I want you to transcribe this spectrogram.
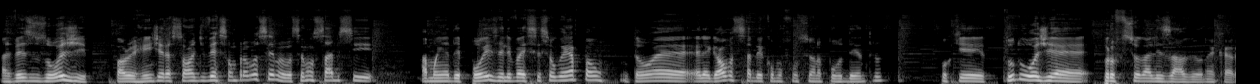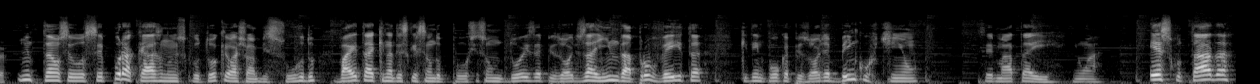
às vezes hoje, Power Ranger é só uma diversão para você, mas você não sabe se amanhã depois ele vai ser seu ganha-pão. Então é, é legal você saber como funciona por dentro porque tudo hoje é profissionalizável, né, cara? Então, se você por acaso não escutou, que eu acho um absurdo, vai estar tá aqui na descrição do post. São dois episódios ainda. Aproveita que tem pouco episódio, é bem curtinho. Você mata aí em uma escutada.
